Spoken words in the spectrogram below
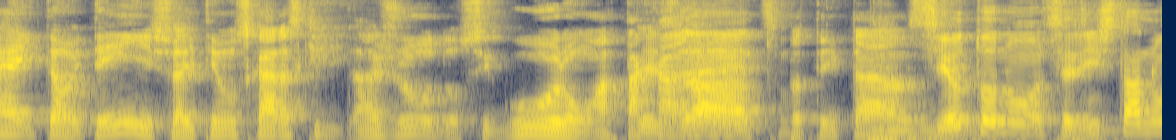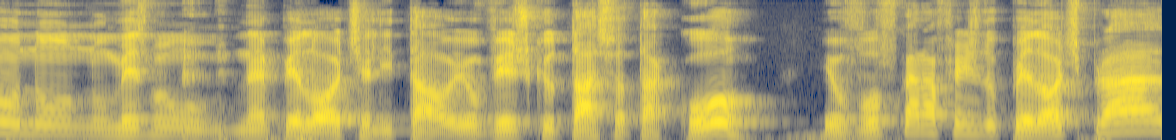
É, então, e tem isso. Aí tem uns caras que ajudam, seguram, atacam pra tentar. Se eu tô no. Se a gente tá no, no, no mesmo né, pelote ali e tal, eu vejo que o Tássio atacou, eu vou ficar na frente do pelote pra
